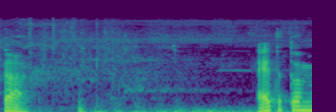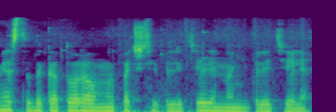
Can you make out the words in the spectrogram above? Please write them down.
Так. А это то место, до которого мы почти долетели, но не долетели.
